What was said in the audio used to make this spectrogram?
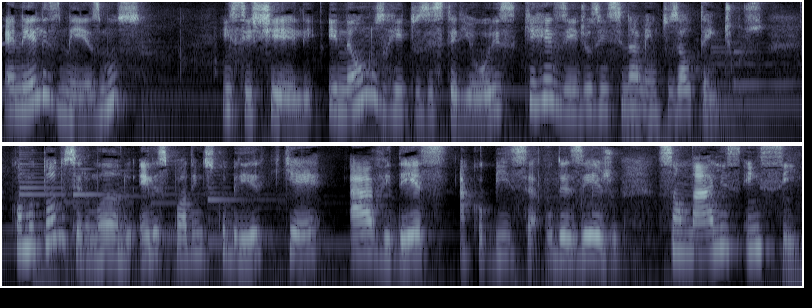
É neles mesmos insiste ele, e não nos ritos exteriores que reside os ensinamentos autênticos. Como todo ser humano, eles podem descobrir que a avidez, a cobiça, o desejo são males em si,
